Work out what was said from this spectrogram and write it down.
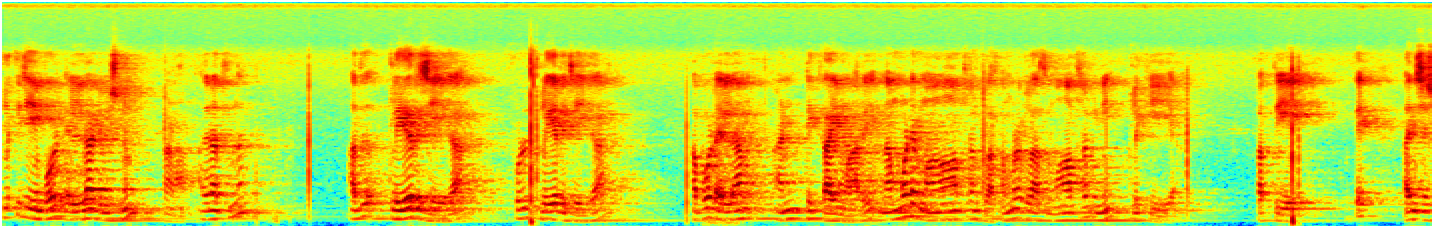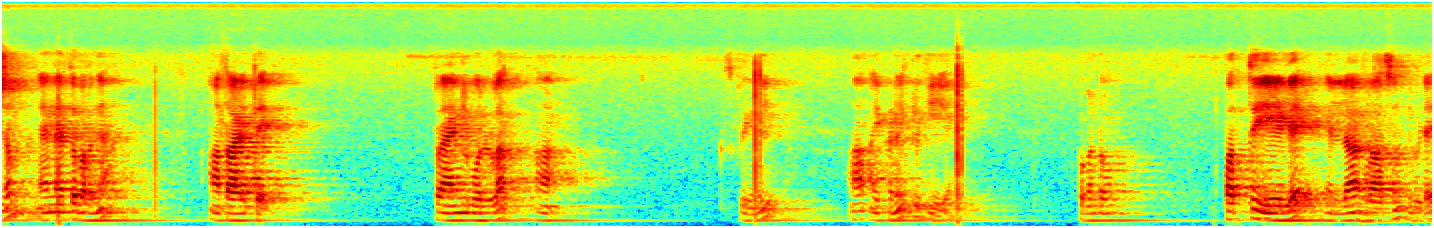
ക്ലിക്ക് ചെയ്യുമ്പോൾ എല്ലാ ഡിവിഷനും കാണാം. അതിനകത്തുനിന്ന് അത് ക്ലിയർ ചെയ്യുക. ഫുൾ ക്ലിയർ ചെയ്യുക. അപ്പോൾ എല്ലാം അൺടിക്കായി മാറി. നമ്മുടെ മാത്രം ക്ലാസ് നമ്മുടെ ക്ലാസ് മാത്രം ഇനി ക്ലിക്ക് ചെയ്യുക. പത്ത് എ ഓക്കെ അതിനുശേഷം ഞാൻ നേരത്തെ പറഞ്ഞ ആ താഴത്തെ ട്രയാങ്കിൾ പോലുള്ള ആ സ്ക്രീനിൽ ആ ഐക്കണിൽ ക്ലിക്ക് ചെയ്യുക. അപ്പോൾ കണ്ടോ? പത്ത് ഏഴ് എല്ലാ ക്ലാസ്സും ഇവിടെ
